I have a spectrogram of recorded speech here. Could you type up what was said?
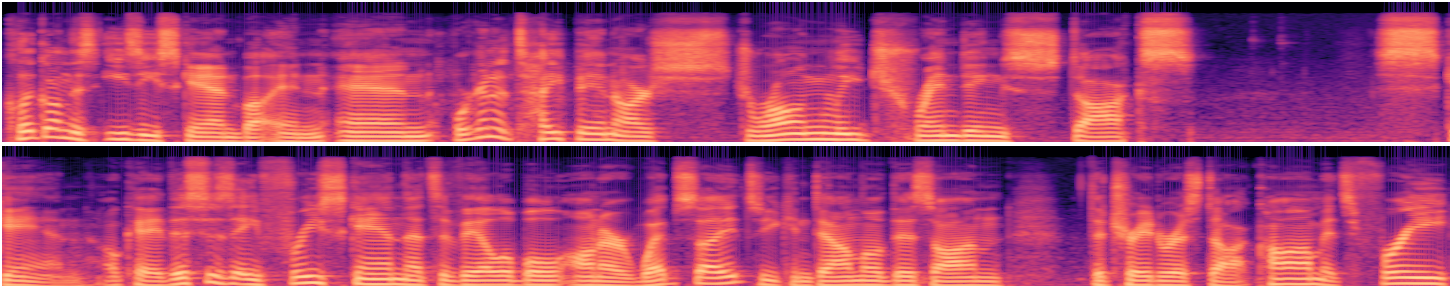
click on this easy scan button and we're going to type in our strongly trending stocks scan. Okay, this is a free scan that's available on our website, so you can download this on thetraderisk.com. It's free.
